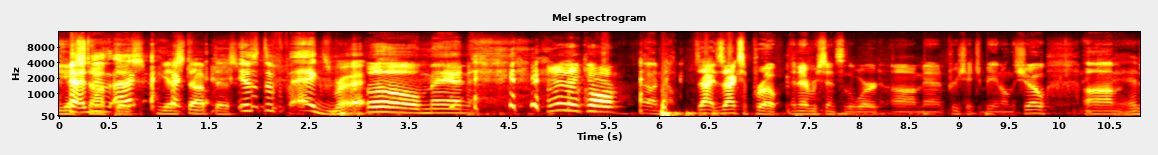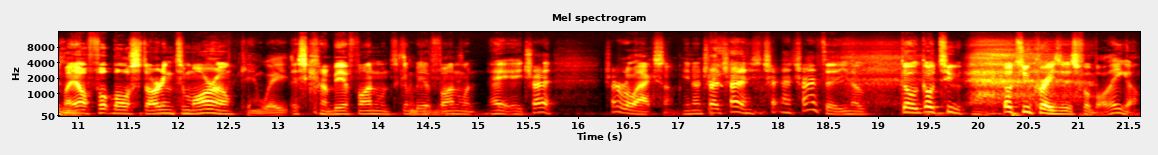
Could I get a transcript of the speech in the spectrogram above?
You gotta stop just- this. You gotta stop this. It's the facts, bro. Oh man, here they come. Oh no, Zach, Zach's a pro in every sense of the word. Uh, man, appreciate you being on the show. Um, for having me. playoff football starting tomorrow. Can't wait. It's gonna be a fun one. It's gonna be a fun one. Hey, hey, try to try to relax some. You know, try try to try, try to you know go go too go too crazy this football. There you go.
